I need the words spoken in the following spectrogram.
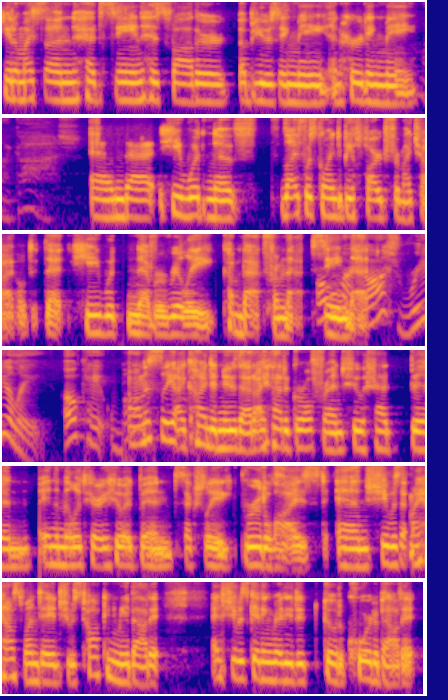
you know, my son had seen his father abusing me and hurting me, oh my gosh and that he wouldn't have, life was going to be hard for my child, that he would never really come back from that, oh seeing that. Oh my gosh, really? Okay. Honestly, I kind of knew that. I had a girlfriend who had been in the military who had been sexually brutalized. And she was at my house one day and she was talking to me about it. And she was getting ready to go to court about it.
